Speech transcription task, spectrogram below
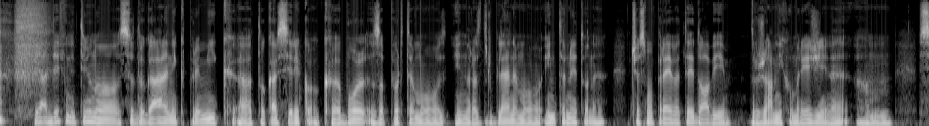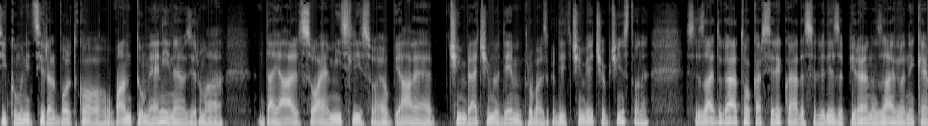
ja, definitivno se dogaja nek premik, to, kar si rekel, k bolj zaprtemu in razdrobljenemu internetu. Ne. Če smo prej v tej dobi družabnih omrežij, ne, um, vsi komunicirali bolj tako one-to-many, oziroma dajali svoje misli, svoje objave čim večjim ljudem, probali zgraditi čim večje občinstvo. Ne. Se zdaj dogaja to, kar si rekel, ja, da se ljudje zapirajo nazaj v neke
